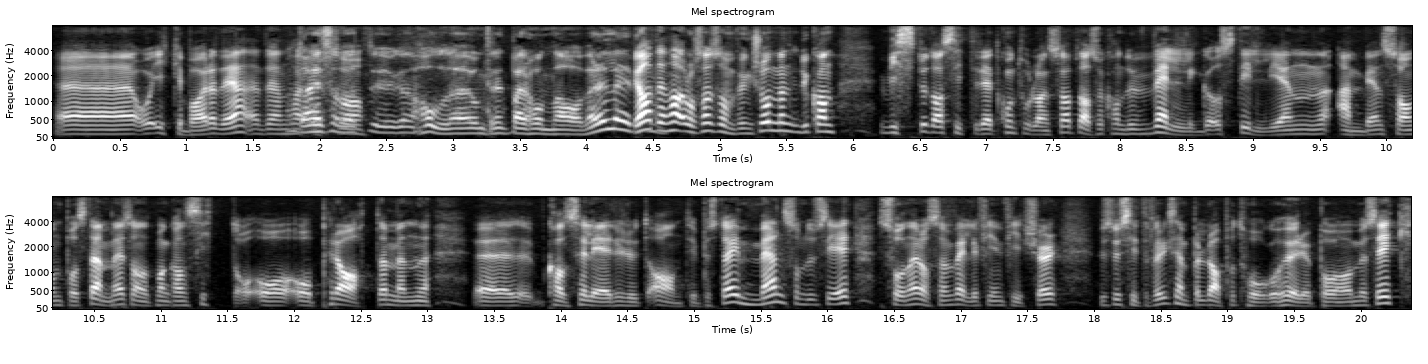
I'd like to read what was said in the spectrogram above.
Eh, og ikke bare det. Den har Det er sånn også at Du kan holde omtrent bare hånda over, eller? ja, den har også en sånn funksjon, men du kan, hvis du da sitter i et kontorlandskap, da, så kan du velge å stille igjen ambient sound på stemmer, sånn at man kan sitte og, og, og prate, men uh, kansellerer ut annen type støy. Men som du sier, sånn er også en veldig fin feature. Hvis du sitter for eksempel, da på toget og hører på musikk,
